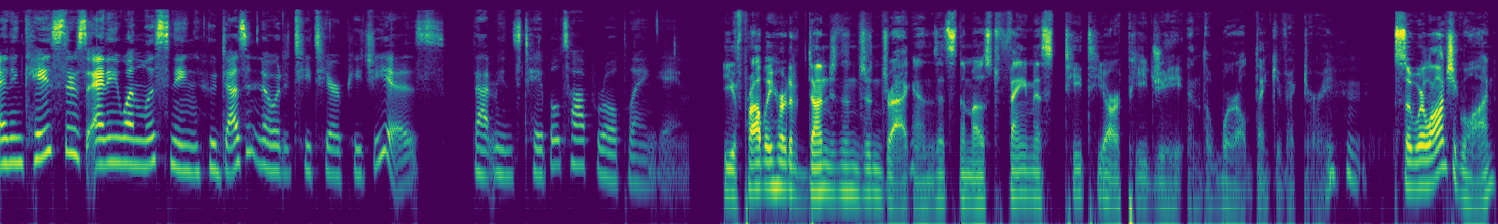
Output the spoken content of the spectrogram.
And in case there's anyone listening who doesn't know what a TTRPG is, that means tabletop role playing game. You've probably heard of Dungeons and Dragons. It's the most famous TTRPG in the world. Thank you, Victory. Mm-hmm. So we're launching one,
